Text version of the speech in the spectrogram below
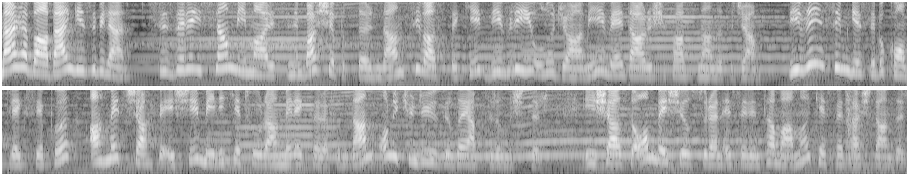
Merhaba ben Gezi Bilen. Sizlere İslam mimarisinin başyapıtlarından Sivas'taki Divriği Ulu Camii ve Darüşşifası'nı anlatacağım. Divriğin simgesi bu kompleks yapı Ahmet Şah ve eşi Melike Turan Melek tarafından 13. yüzyılda yaptırılmıştır. İnşası 15 yıl süren eserin tamamı kesme taştandır.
